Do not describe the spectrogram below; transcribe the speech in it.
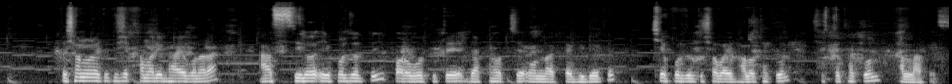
তো সম্মানিত কৃষক খামারি ভাই বোনেরা আজ ছিল এই পর্যন্তই। পরবর্তীতে দেখা হচ্ছে অন্য একটা ভিডিওতে। সে পর্যন্ত সবাই ভালো থাকুন, সুস্থ থাকুন। আল্লাহ হাফেজ।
